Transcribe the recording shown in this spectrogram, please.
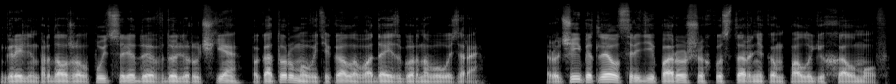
Грейлин продолжал путь, следуя вдоль ручья, по которому вытекала вода из горного озера. Ручей петлял среди поросших кустарником пологих холмов.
